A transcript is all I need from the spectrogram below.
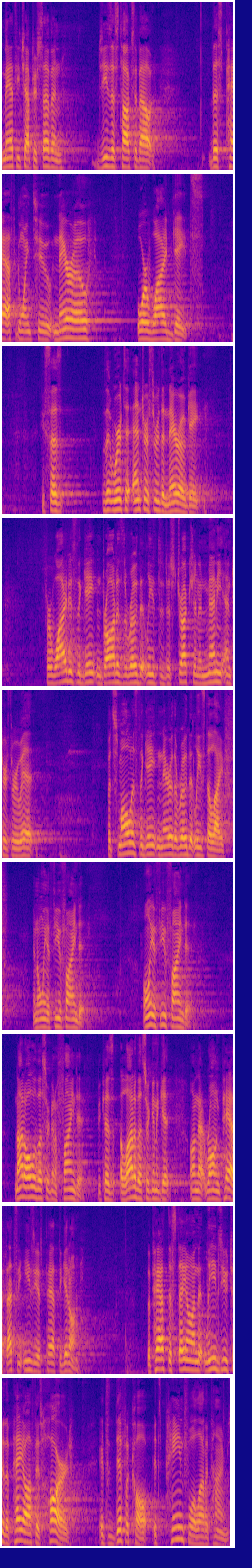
Matthew chapter 7, Jesus talks about this path going to narrow or wide gates. He says that we're to enter through the narrow gate. For wide is the gate and broad is the road that leads to destruction, and many enter through it. But small is the gate and narrow the road that leads to life, and only a few find it. Only a few find it. Not all of us are going to find it because a lot of us are going to get on that wrong path. That's the easiest path to get on. The path to stay on that leads you to the payoff is hard, it's difficult, it's painful a lot of times.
